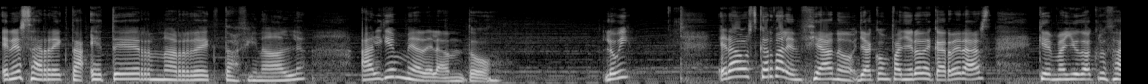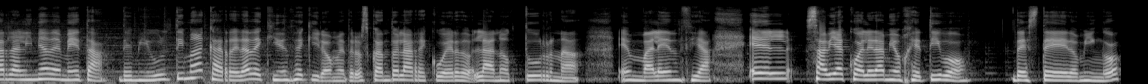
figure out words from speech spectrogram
En esa recta, eterna recta final, alguien me adelantó. Lo vi. Era Oscar Valenciano, ya compañero de carreras, que me ayudó a cruzar la línea de meta de mi última carrera de 15 kilómetros. Cuánto la recuerdo, la nocturna en Valencia. Él sabía cuál era mi objetivo de este domingo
